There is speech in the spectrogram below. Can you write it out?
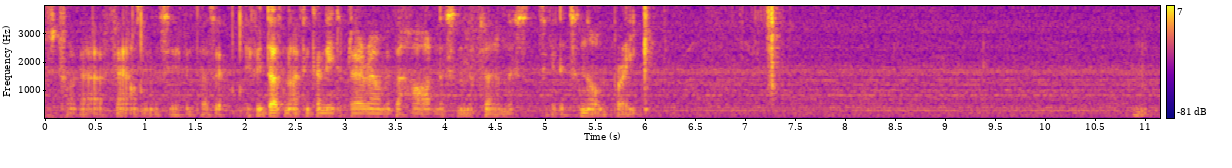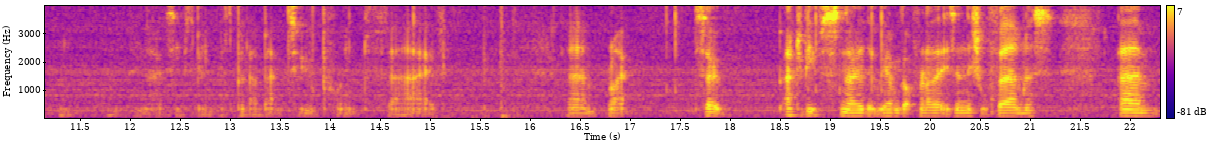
Let's try that at a thousand and see if it does it. If it doesn't, I think I need to play around with the hardness and the firmness to get it to not break. No, it seems to be. Let's put that back to 0.5. Um, right. So, attribute for snow that we haven't got for another is initial firmness um,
